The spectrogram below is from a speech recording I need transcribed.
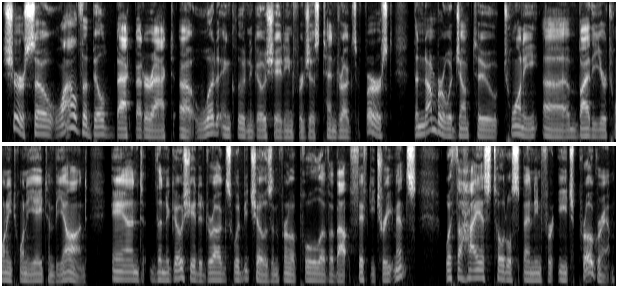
Sure. So, while the Build Back Better Act uh, would include negotiating for just 10 drugs at first, the number would jump to 20 uh, by the year 2028 and beyond. And the negotiated drugs would be chosen from a pool of about 50 treatments with the highest total spending for each program.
